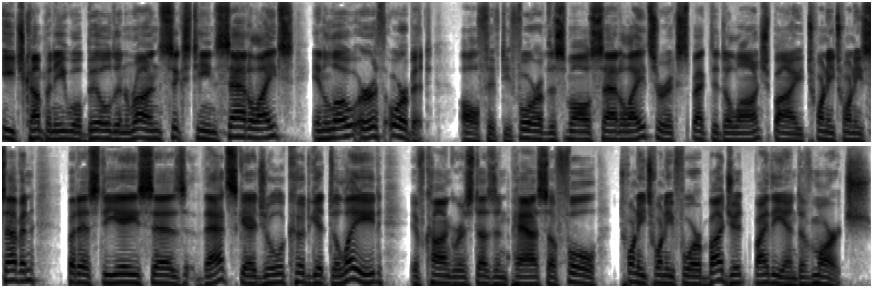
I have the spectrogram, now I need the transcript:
Each company will build and run 16 satellites in low Earth orbit. All 54 of the small satellites are expected to launch by 2027, but SDA says that schedule could get delayed if Congress doesn't pass a full 2024 budget by the end of March.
